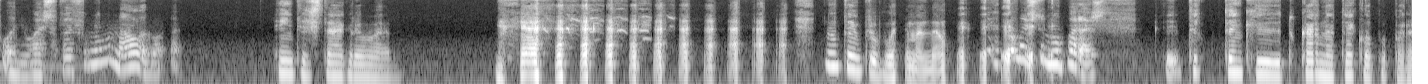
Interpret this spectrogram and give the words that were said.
Foi, eu acho que foi fenomenal agora. Ainda está a gravar. não tem problema, não. Então, mas tu não paraste? Tenho, tenho que tocar na tecla para parar.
